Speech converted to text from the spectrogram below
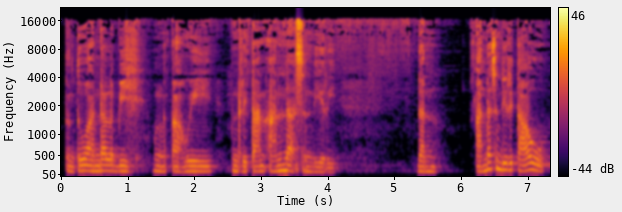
Tentu Anda lebih mengetahui penderitaan Anda sendiri, dan Anda sendiri tahu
